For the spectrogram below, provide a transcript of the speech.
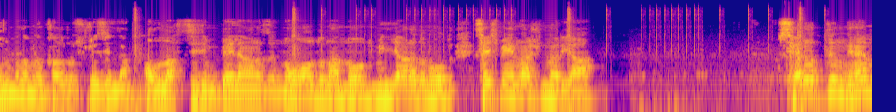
Oğlum adamların kadrosu rezil lan. Allah sizin belanızı. Ne oldu lan ne oldu? Milli arada ne oldu? Seçmeyin lan şunları ya. Serhat'ın hem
